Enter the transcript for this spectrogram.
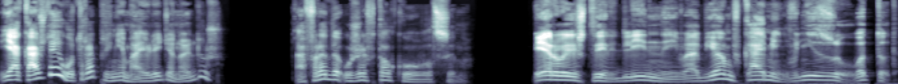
Я каждое утро принимаю ледяной душ. А Фреда уже втолковывал сыну. — Первый штырь длинный, в объем в камень, внизу, вот тут.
